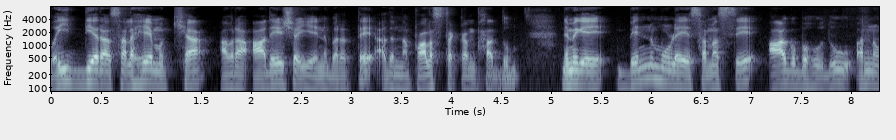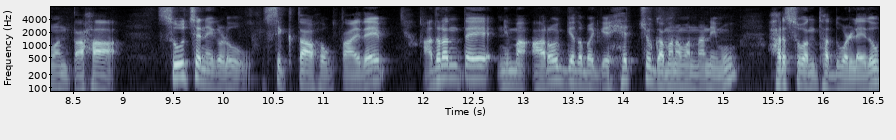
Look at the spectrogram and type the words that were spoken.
ವೈದ್ಯರ ಸಲಹೆ ಮುಖ್ಯ, ಅವರ ಆದೇಶ ಏನು ಬರುತ್ತೆ ಅದನ್ನು ಪಾಲಿಸ್ತಕ್ಕಂಥದ್ದು ನಿಮಗೆ ಬೆನ್ನುಮೂಳೆ ಸಮಸ್ಯೆ ಆಗಬಹುದು ಅನ್ನುವಂತಹ ಸೂಚನೆಗಳು ಸಿಗ್ತಾ ಹೋಗ್ತಾ ಇದೆ. ಅದರಂತೆ ನಿಮ್ಮ ಆರೋಗ್ಯದ ಬಗ್ಗೆ ಹೆಚ್ಚು ಗಮನವನ್ನು ನೀವು ಹರಿಸುವಂಥದ್ದು ಒಳ್ಳೆಯದು.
